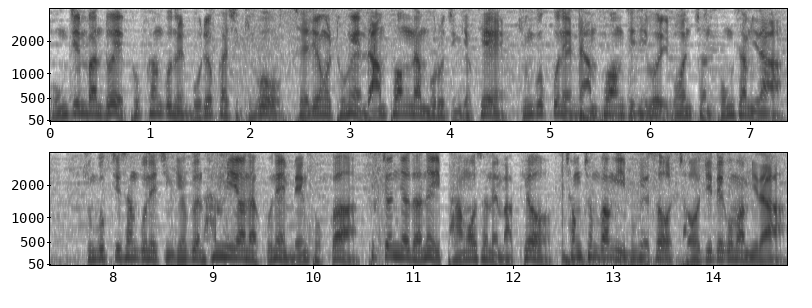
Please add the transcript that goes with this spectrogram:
옹진반도의 북한군을 무력화시키고 재령을 통해 남포항 남부로 진격해 중국군의 남포항 진입을 원천 봉사합니다. 중국 지상군의 진격은 한미연합군의 맹폭과 특전여단의 방어선에 막혀 청천강 이북에서 저지되고 맙니다.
